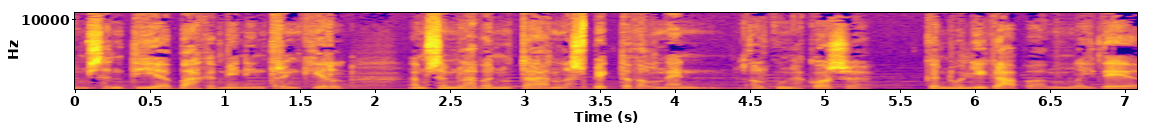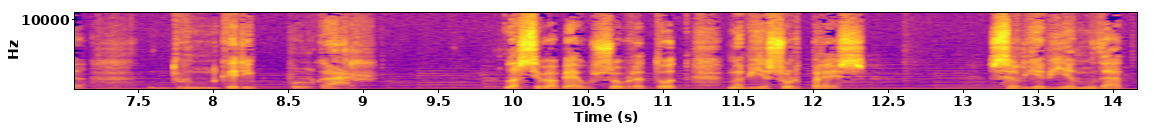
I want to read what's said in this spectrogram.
Em sentia vagament intranquil. Em semblava notar en l'aspecte del nen alguna cosa que no lligava amb la idea d'un grip vulgar. La seva veu, sobretot, m'havia sorprès. Se li havia mudat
